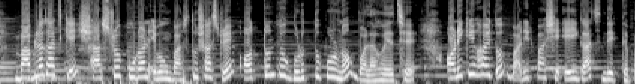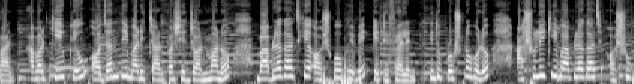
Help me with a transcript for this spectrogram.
বাবলা গাছকে শাস্ত্র, পুরাণ এবং বাস্তুশাস্ত্রে অত্যন্ত গুরুত্বপূর্ণ বলা হয়েছে। অনেকেই হয়তো বাড়ির পাশে এই গাছ দেখতে পান। আবার কেউ কেউ অজান্তেই বাড়ির চারপাশে জন্মানো বাবলা গাছকে অশুভ ভেবে কেটে ফেলেন। কিন্তু প্রশ্ন হলো, আসলে কি বাবলা গাছ অশুভ?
